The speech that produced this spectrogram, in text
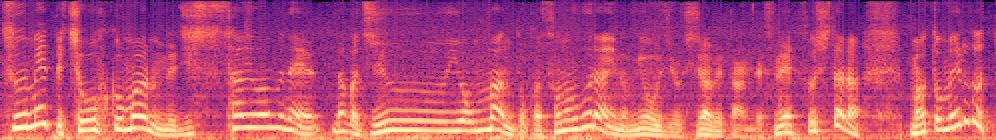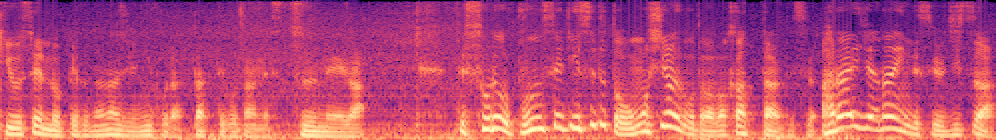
通名って重複もあるんで実際はねなんか14万とかそのぐらいの名字を調べたんですね。そしたらまとめると9672個だったってことなんです通名が。でそれを分析すると面白いことが分かったんですよ。洗いじゃないんですよ実は。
